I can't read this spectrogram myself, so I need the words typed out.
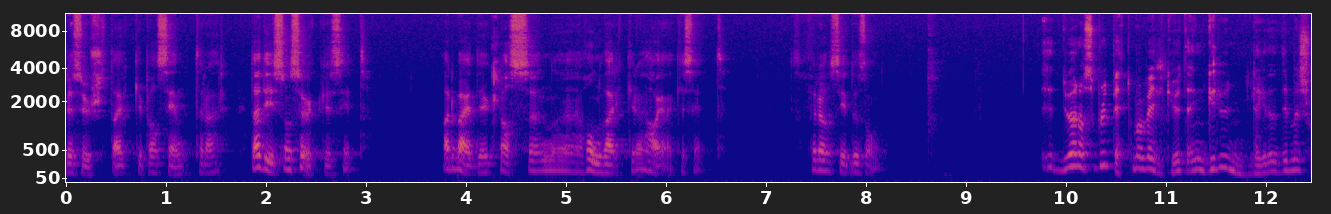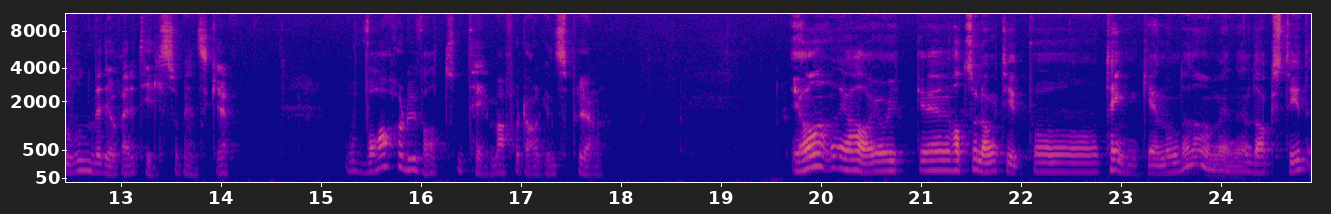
ressurssterke pasienter her. Det er de som søker sitt. Arbeiderklassen, eh, håndverkere, har jeg ikke sett for å si det sånn. Du har også blitt bedt om å velge ut en grunnleggende dimensjon ved det å være til som menneske. Og hva har du valgt som tema for dagens program? Ja, jeg har jo ikke hatt så lang tid på å tenke gjennom det, da, med en dags tid.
